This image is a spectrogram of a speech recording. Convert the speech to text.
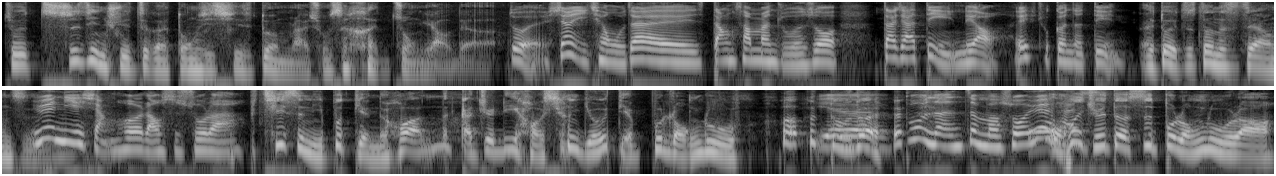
就是吃进去这个东西，其实对我们来说是很重要的。对，像以前我在当上班族的时候，大家订饮料，哎，就跟着订。哎，对，这真的是这样子。因为你也想喝，老实说啦。其实你不点的话，那感觉你好像有点不融入，对不对？不能这么说，因为我会觉得是不融入啦。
